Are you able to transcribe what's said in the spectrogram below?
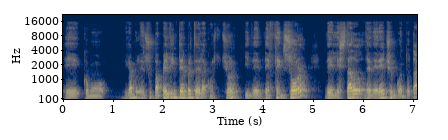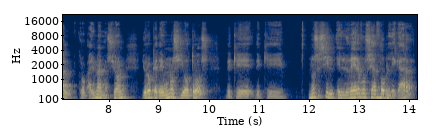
eh, como, digamos, en su papel de intérprete de la Constitución y de defensor del Estado de Derecho en cuanto tal. Hay una noción, yo creo que de unos y otros, de que, de que no sé si el, verbo sea doblegar,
